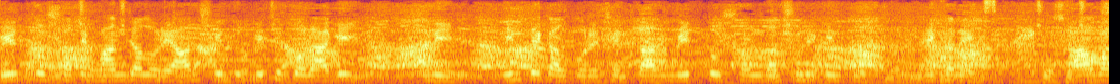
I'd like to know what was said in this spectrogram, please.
মৃত্যুর সাথে পাঞ্জা লড়ে আজ কিন্তু কিছুক্ষণ আগেই উনি ইন্তেকাল করেছেন, তার মৃত্যুর সংবাদ শুনে কিন্তু এখানে চশমা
